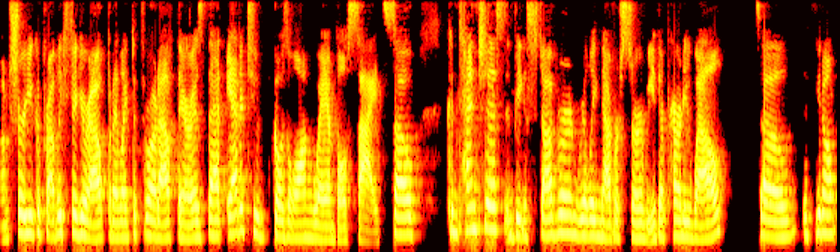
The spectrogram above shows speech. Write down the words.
I'm sure you could probably figure out, but I like to throw it out there is that attitude goes a long way on both sides. So contentious and being stubborn really never serve either party well. So if you don't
